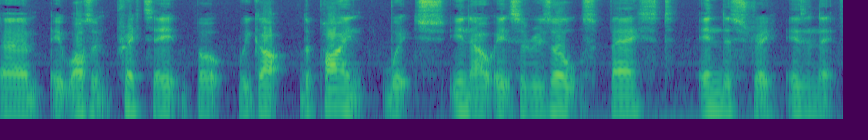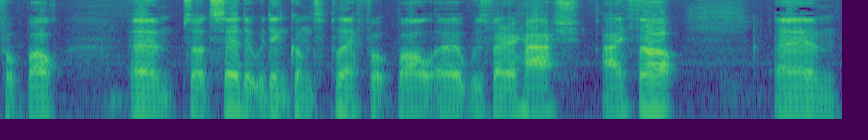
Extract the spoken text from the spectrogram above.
Um, it wasn't pretty, but we got the point. Which you know it's a results-based industry, isn't it? Football. Um, so to say that we didn't come to play football uh, was very harsh. I thought um,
